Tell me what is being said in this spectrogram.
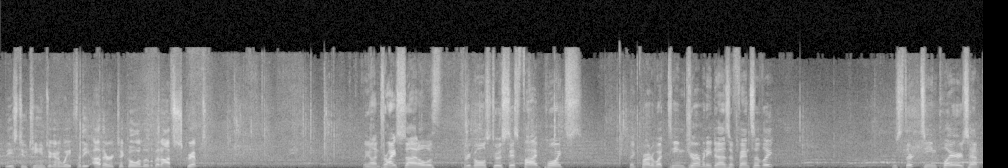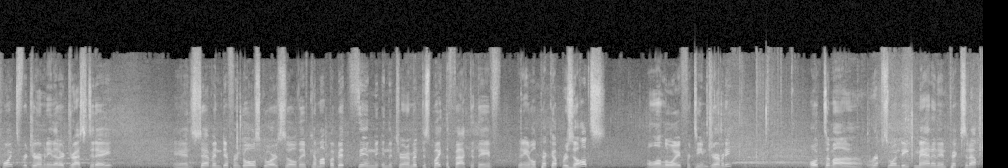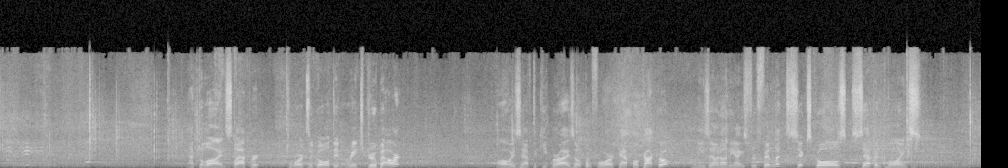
These two teams are going to wait for the other to go a little bit off script. Leon Draisaitl with Three goals, to assist, five points. Big part of what Team Germany does offensively. There's 13 players have points for Germany that are dressed today and seven different goal scorers. So they've come up a bit thin in the tournament, despite the fact that they've been able to pick up results along the way for Team Germany. Ohtamaa rips one deep, Manning and picks it up. At the line, Slapper towards the goal, didn't reach Grubauer. Always have to keep our eyes open for Kaapo Kakko when he's out on the ice for Finland. Six goals, seven points.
